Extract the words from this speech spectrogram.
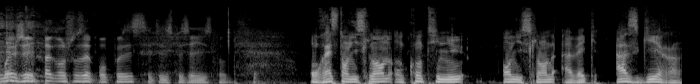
moi, j'ai pas grand chose à proposer si c'était spécialiste. donc. On reste en Islande, on continue en Islande avec Asgir.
